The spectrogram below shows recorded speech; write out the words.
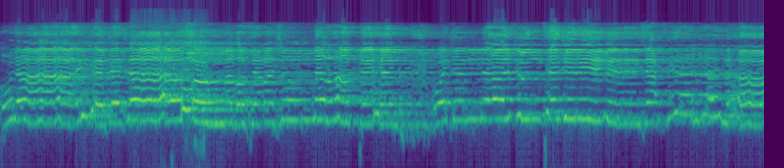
أولئك جزاؤهم مغفرة من ربهم وجنات تجري من تحتها الأنهار.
